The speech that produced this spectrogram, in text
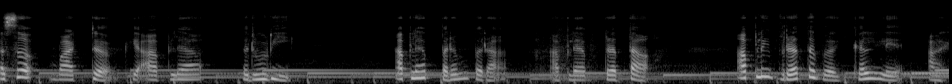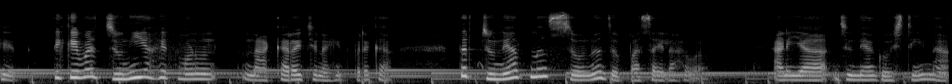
असं वाटतं की आपल्या रूढी आपल्या परंपरा आपल्या प्रथा आपली व्रत वैकल्ये आहेत. ती केवळ जुनी आहेत म्हणून नाकारायची नाहीत बरं का? तर जुन्यातनं सोनं जोपासायला हवं. आणि या जुन्या गोष्टींना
